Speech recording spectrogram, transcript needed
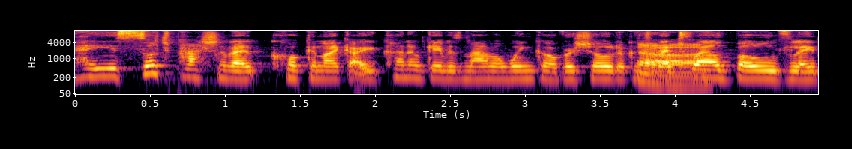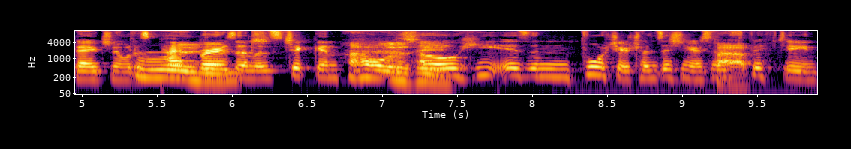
he is such passionate about cooking. Like I kind of gave his mum a wink over his shoulder because Ah. twelve bowls laid out, you know, with his peppers and his chicken. How old is he? Oh, he is in fourth year transition year, so Fab. he's fifteen.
